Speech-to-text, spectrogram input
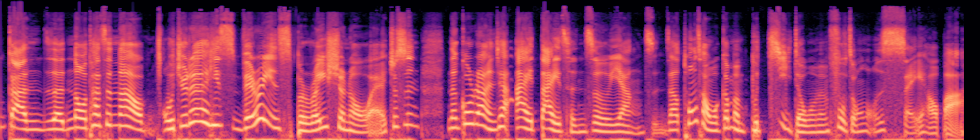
感人哦！他真的好，我觉得 he's very inspirational 哎，就是能够让人家爱戴成这样子，你知道？通常我根本不记得我们副总统是谁，好吧？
